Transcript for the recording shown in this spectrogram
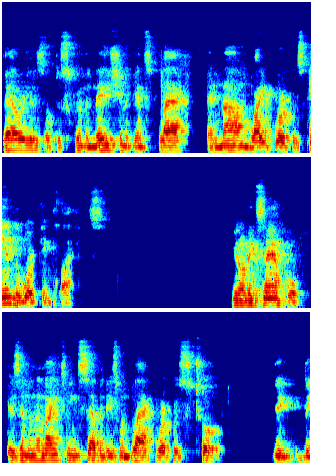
barriers of discrimination against Black and non-white workers in the working class. You know, an example is in the 1970s when Black workers took the, the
